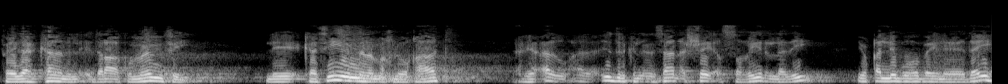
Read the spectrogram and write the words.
فإذا كان الإدراك منفي لكثير من المخلوقات يعني يدرك الإنسان الشيء الصغير الذي يقلبه بين يديه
